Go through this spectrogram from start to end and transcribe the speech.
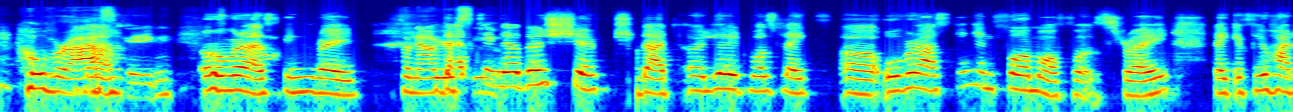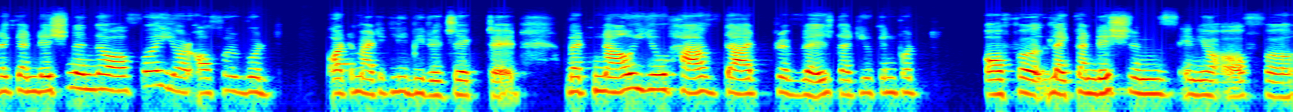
over asking, yeah. over asking, right? So now you're That's seeing another shift that earlier it was like uh, over asking and firm offers, right? Like if you had a condition in the offer, your offer would automatically be rejected but now you have that privilege that you can put offer like conditions in your offer.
